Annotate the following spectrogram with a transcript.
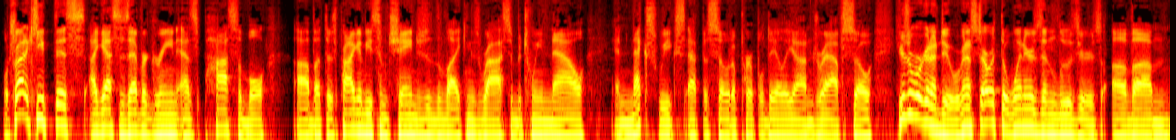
we'll try to keep this, I guess, as evergreen as possible. Uh, but there's probably going to be some changes to the Vikings roster between now and next week's episode of Purple Daily on Draft. So here's what we're going to do: we're going to start with the winners and losers of um,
